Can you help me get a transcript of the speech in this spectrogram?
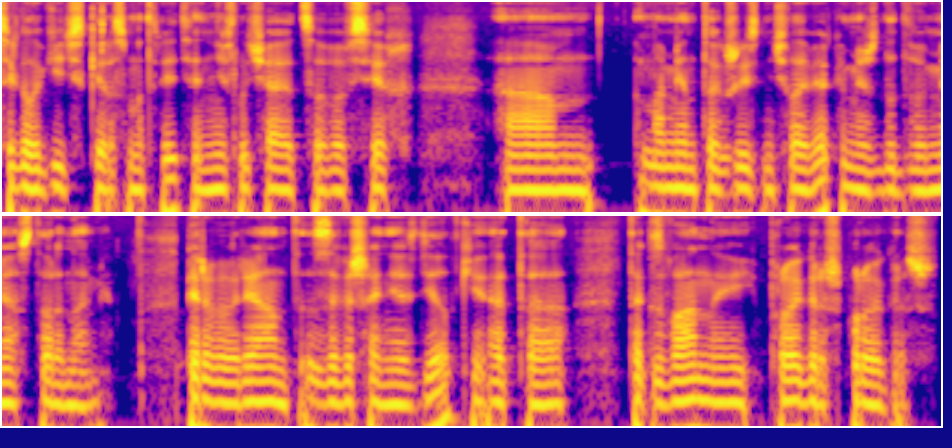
психологически рассмотреть, они случаются во всех моментах жизни человека между двумя сторонами. Первый вариант завершения сделки — это так званый проигрыш-проигрыш.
